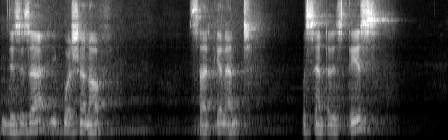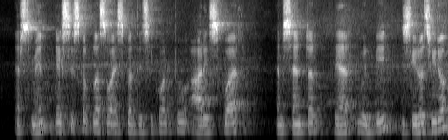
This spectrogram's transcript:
This is a equation of circle and the center is this. That's mean x square plus y square is equal to r square and center here will be 0 0.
